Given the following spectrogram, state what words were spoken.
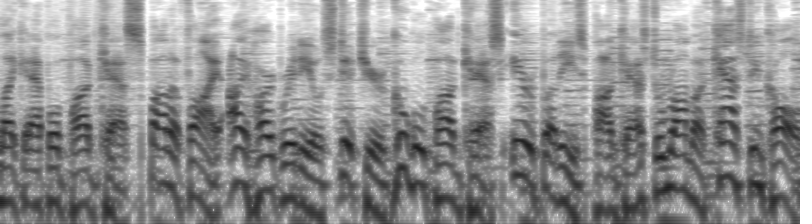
like Apple Podcasts, Spotify, iHeartRadio, Stitcher, Google Podcasts, Earbuddies, Podcastorama, Casting Call,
